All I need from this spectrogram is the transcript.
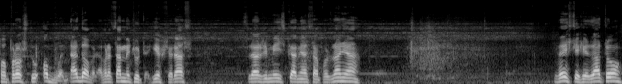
Po prostu obłęd. A dobra, wracamy tutaj. Jeszcze raz. Straży Miejska Miasta Poznania. Weźcie się za to.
